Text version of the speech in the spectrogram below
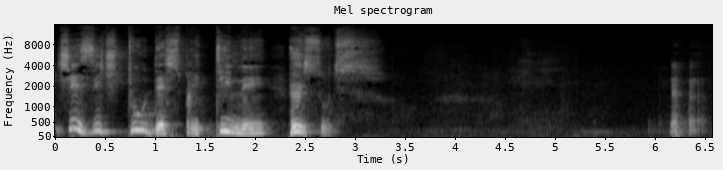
Ce zici tu despre tine însuți?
